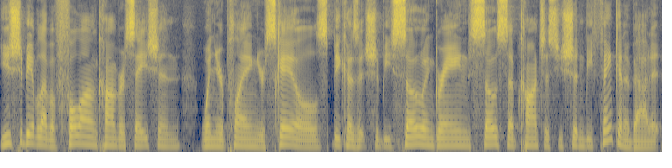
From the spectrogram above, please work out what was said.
you should be able to have a full on conversation when you're playing your scales because it should be so ingrained, so subconscious, you shouldn't be thinking about it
